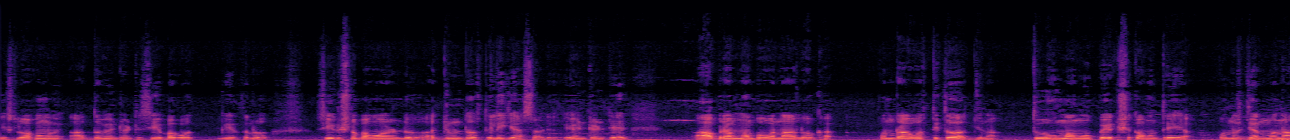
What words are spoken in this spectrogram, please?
ఈ శ్లోకం అర్థం ఏంటంటే శ్రీ భగవద్గీతలో శ్రీకృష్ణ భగవానుడు అర్జునుడితో తెలియజేస్తాడు. ఏంటంటే ఆ బ్రహ్మ భువనాలోక పునరావర్తితో అర్జున. తూ మమోపేక్ష కౌంతేయ పునర్జన్మ నా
